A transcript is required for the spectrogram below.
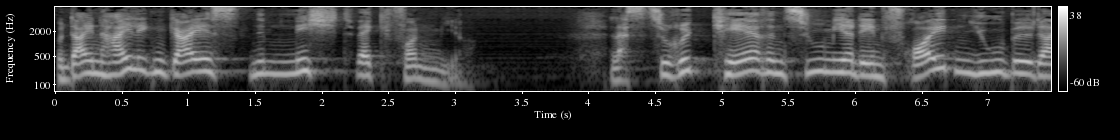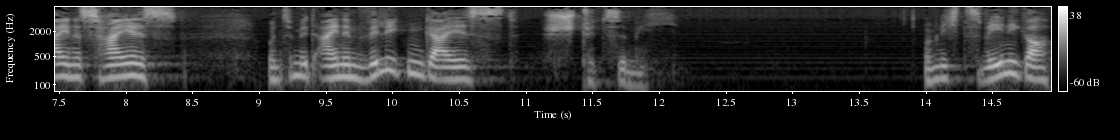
und deinen Heiligen Geist nimm nicht weg von mir. Lass zurückkehren zu mir den Freudenjubel deines Heils und mit einem willigen Geist stütze mich. Um nichts weniger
